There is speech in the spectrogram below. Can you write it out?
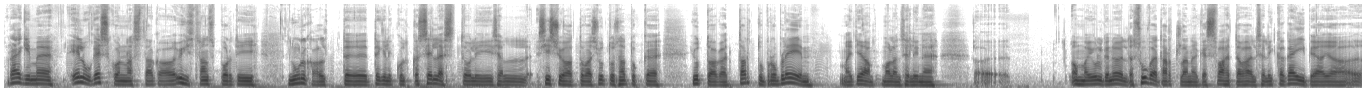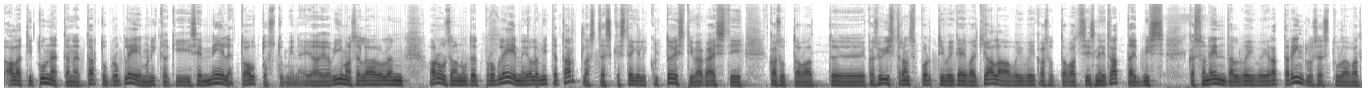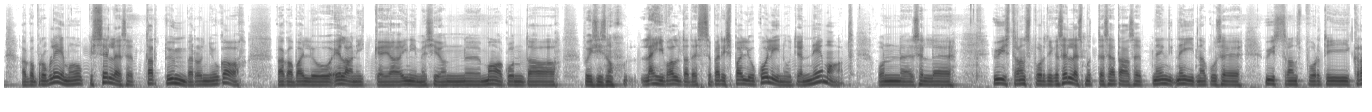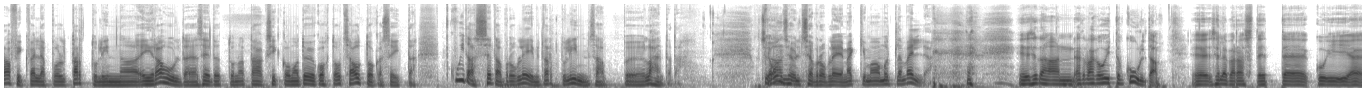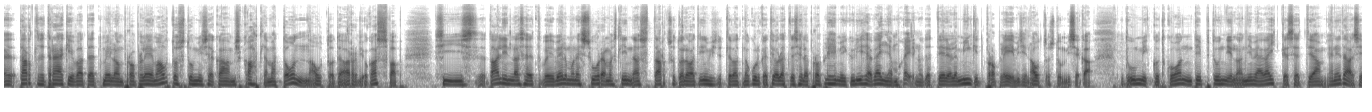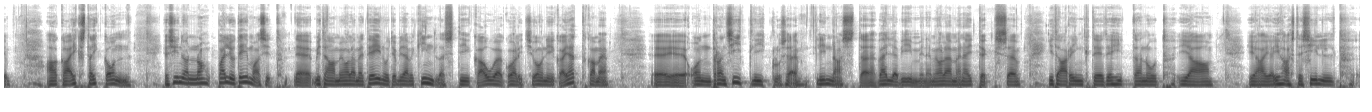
Räägime elukeskkonnast, aga ühistranspordi nurgalt tegelikult ka sellest oli seal sissejuhatavas jutus natuke juttu, aga Tartu probleem, ma ei tea, ma olen selline uh, noh, ma julgen öelda, suvetartlane, kes vahetevahel seal ikka käib ja, ja alati tunnetan, et Tartu probleem on ikkagi see meeletu autostumine ja, ja viimasel ajal olen aru saanud, et probleem ei ole mitte tartlastes, kes tegelikult tõesti väga hästi kasutavad eh, kas ühistransporti või käivad jala või, või kasutavad siis neid rattaid, mis kas on endal või, või rattaringlusest tulevad, aga probleem on hoopis selles, et Tartu ümber on ju ka väga palju elanikke ja inimesi on maakonda või siis noh, lähivaldadesse päris palju palju kolinud ja nemad on selle ühistranspordiga selles mõttes hädas, et neid, neid nagu see ühistranspordi graafik väljapool Tartu linna ei rahulda ja seetõttu nad tahaks ikka oma töökohta otse autoga sõita. kuidas seda probleemi Tartu linn saab äh, lahendada? ja on see üldse probleem, äkki ma mõtlen välja seda on väga huvitav kuulda, sellepärast et eh, kui eh, tartlased räägivad, et meil on probleem autostumisega, mis kahtlemata on, autode arv ju kasvab, siis tallinlased või veel mõnest suuremast linnast Tartu tulevad inimesed ütlevad, no kuulge, te olete selle probleemi küll ise välja mõelnud, et teil ei ole mingit probleemi siin autostumisega. Need ummikud, kui on, tipptunnil on imeväikesed ja, ja nii edasi. aga eks ta ikka on. ja siin on noh, palju teemasid, mida me oleme teinud ja mida me kindlasti ka uue koalitsiooniga jätkame on transiitliikluse linnast väljaviimine, me oleme näiteks äh, Ida ringteed ehitanud ja, ja, ja Ihaste sild äh,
